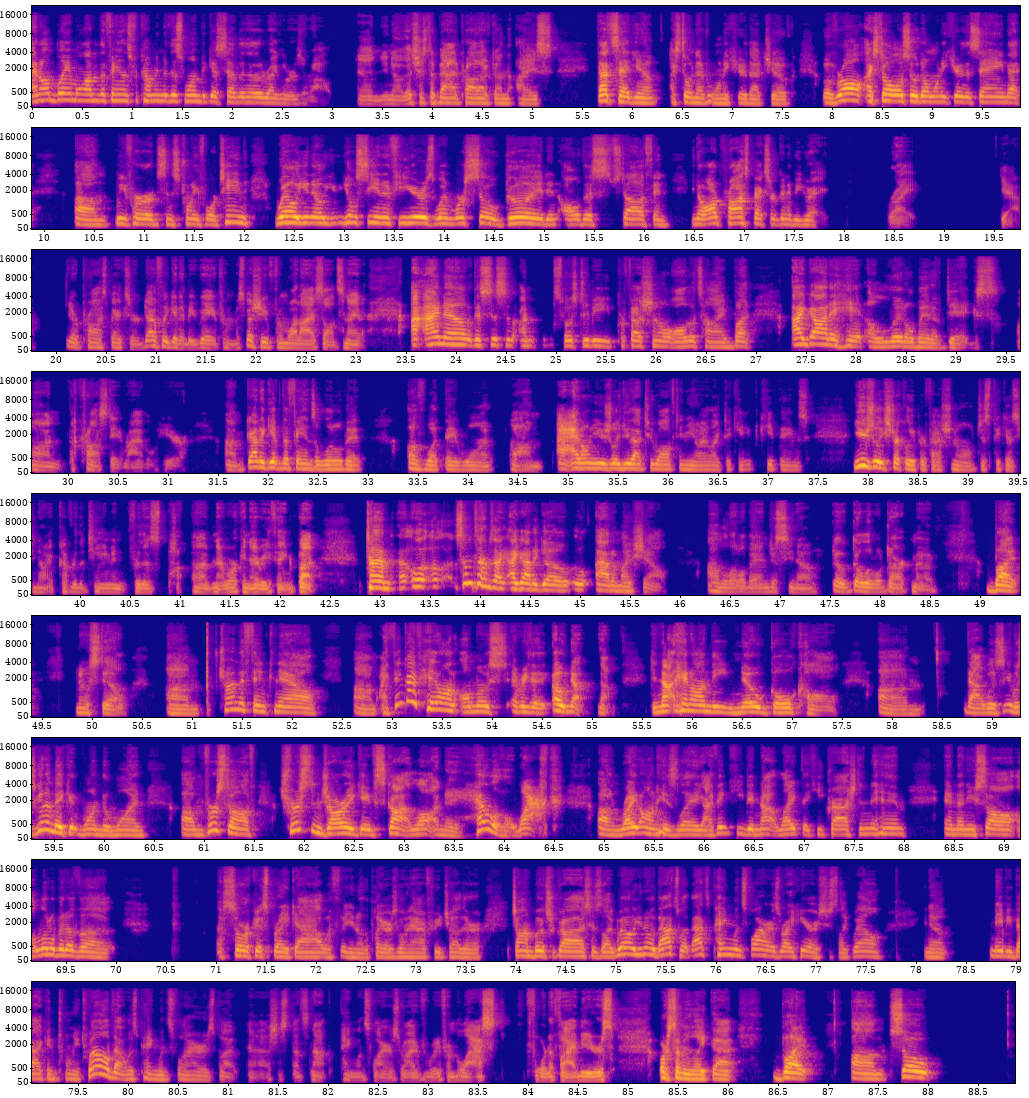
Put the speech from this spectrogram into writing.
I don't blame a lot of the fans for coming to this one because seven of the regulars are out. And, you know, that's just a bad product on the ice. That said, you know, I still never want to hear that joke. Overall, I still also don't want to hear the saying that um, we've heard since 2014. Well, you know, you, you'll see in a few years when we're so good and all this stuff, and, you know, our prospects are going to be great. Right. Yeah. Your prospects are definitely going to be great from, especially from what I saw tonight. I, I know this is, I'm supposed to be professional all the time, but I got to hit a little bit of digs on a cross state rival here. Um, Got to give the fans a little bit of what they want. Um, I, I, don't usually do that too often. You know, I like to keep keep things usually strictly professional, just because you know I cover the team and for this uh, network and everything. But time uh, uh sometimes I, I got to go out of my shell um, a little bit and just you know go go a little dark mode. But you know, still um, trying to think now Um, I think I've hit on almost everything. Oh no, no, did not hit on the no goal call. Um, that was it was going to make it one to one. Um, first off, Tristan Jarry gave Scott Laughton a hell of a whack um, right on his leg. I think he did not like that he crashed into him, and then you saw a little bit of a a circus break out with you know the players going after each other. John Buccigross is like, well, you know that's what that's Penguins Flyers right here. It's just like, well, you know, maybe back in 2012 that was Penguins Flyers, but uh, it's just that's not Penguins Flyers rivalry from the last four to five years or something like that. But um, so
